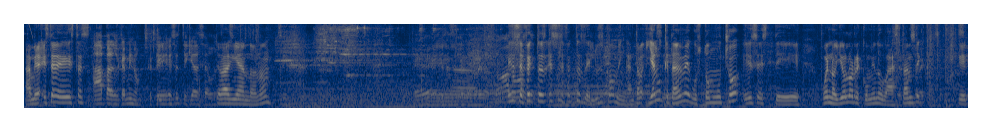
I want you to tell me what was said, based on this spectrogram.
Ah, mira, este, este es- Ah, para el camino. Que te, Sí. ese te guía hacia te va guiando, ¿no? Sí. Eh, Esos efectos, esos efectos de luces como me encantaba. Y algo que también me gustó mucho es este. Bueno, yo lo recomiendo bastante. que-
